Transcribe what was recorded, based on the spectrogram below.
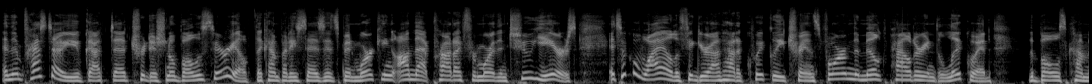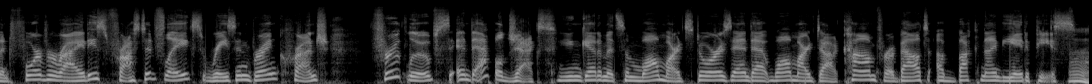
And then presto, you've got a traditional bowl of cereal. The company says it's been working on that product for more than two years. It took a while to figure out how to quickly transform the milk powder into liquid. The bowls come in four varieties Frosted Flakes, Raisin Bran Crunch, Froot Loops, and Apple Jacks. You can get them at some Walmart stores and at walmart.com for about a buck 98 a piece. Hmm.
